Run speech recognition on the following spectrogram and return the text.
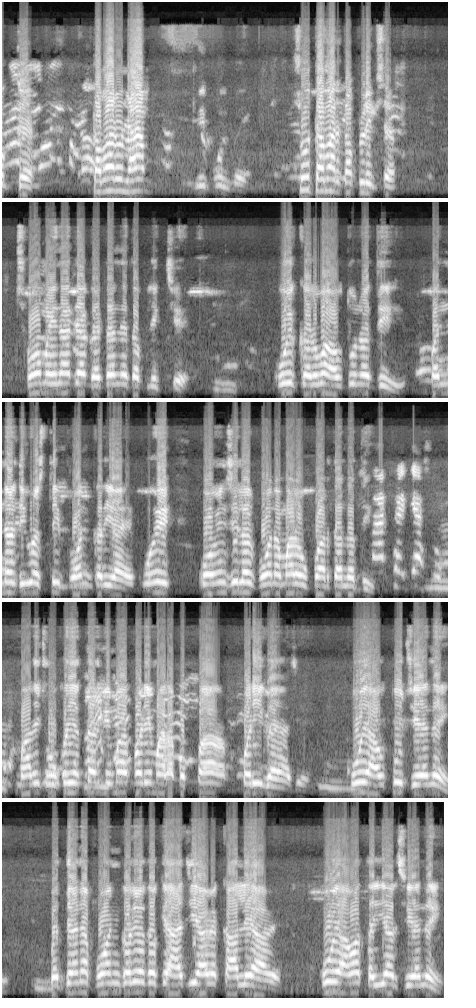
ઓકે. તમારું નામ? વિપુલભાઈ. શું તમારે તકલીફ છે? છ મહિના ત્યાં ગટરને તકલીફ છે. કોઈ કરવા આવતું નથી. પંદર દિવસથી ફોન કરી છે કોઈ કોવિન્સિલર ફોન અમારો ઉપાડતા નથી. મારી છોકરી અત્યારે બીમાર પડી મારા પપ્પા પડી ગયા છે. કોઈ આવતું છે નહીં. બધાને ફોન કર્યો તો કે આજે આવે કાલે આવે. કોઈ આવા તૈયાર છે નહીં.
